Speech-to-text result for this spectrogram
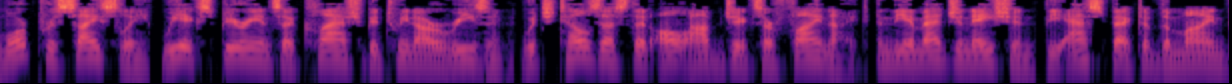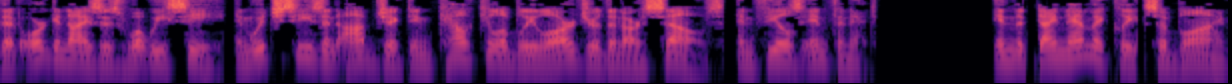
More precisely, we experience a clash between our reason which tells us that all objects are finite and the imagination the aspect of the mind that organizes what we see, and which sees an object incalculably larger than ourselves, and feels infinite. In the dynamically sublime,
